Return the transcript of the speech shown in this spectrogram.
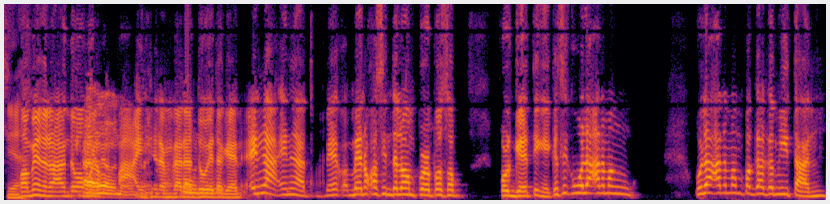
Yeah. Mamaya nararamdaman mo na, no, no, "Ay, no. shit, I'm gonna do it again. Eh nga, eh nga, mer- meron kasi dalawang purpose of forgetting eh. Kasi kung wala ka namang, wala ka namang paggagamitan,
